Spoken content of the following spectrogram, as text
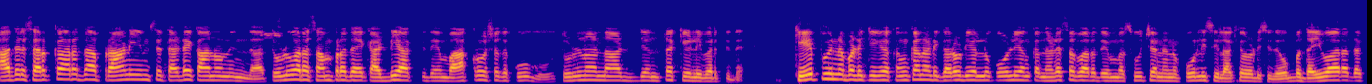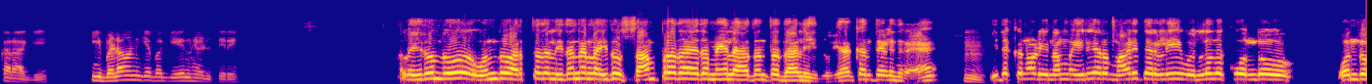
ಆದರೆ ಸರ್ಕಾರದ ಪ್ರಾಣಿ ಹಿಂಸೆ ತಡೆ ಕಾನೂನಿನಿಂದ ತುಳುವರ ಸಂಪ್ರದಾಯಕ್ಕೆ ಅಡ್ಡಿ ಆಗ್ತಿದೆ ಎಂಬ ಆಕ್ರೋಶದ ಕೂಗು ತುಳುನಾಡಿನಾದ್ಯಂತ ಕೇಳಿ ಬರ್ತಿದೆ. ಕೇಪುವಿನ ಬಳಕೆಗೆ ಕಂಕನಾಡಿ ಗರುಡಿಯಲ್ಲೂ ಕೋಳಿ ಅಂಕ ನಡೆಸಬಾರದು ಎಂಬ ಸೂಚನೆಯನ್ನು ಪೊಲೀಸ್ ಇಲಾಖೆ ಹೊರಡಿಸಿದೆ. ಒಬ್ಬ ದೈವಾರಾಧಕರಾಗಿ ಈ ಬೆಳವಣಿಗೆ ಬಗ್ಗೆ ಏನ್ ಹೇಳ್ತೀರಿ? ಅಲ್ಲ ಇದೊಂದು ಒಂದು ಅರ್ಥದಲ್ಲಿ ಇದನ್ನೆಲ್ಲ ಇದು ಸಂಪ್ರದಾಯದ ಮೇಲೆ ಆದಂತ ದಾಳಿ ಇದು. ಯಾಕಂತ ಹೇಳಿದ್ರೆ ಇದಕ್ಕೆ ನೋಡಿ ನಮ್ಮ ಹಿರಿಯರು ಮಾಡಿದರಲ್ಲಿ ಎಲ್ಲದಕ್ಕೂ ಒಂದು ಒಂದು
